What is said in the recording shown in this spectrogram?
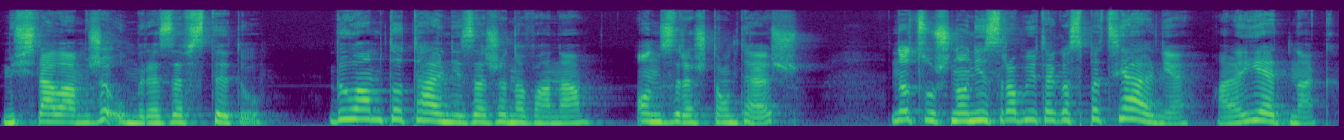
Myślałam, że umrę ze wstydu. Byłam totalnie zażenowana. On zresztą też. No cóż, no nie zrobił tego specjalnie, ale jednak.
